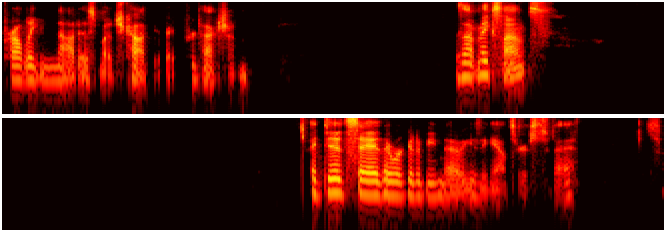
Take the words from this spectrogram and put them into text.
probably not as much copyright protection. Does that make sense? I did say there were going to be no easy answers today. So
